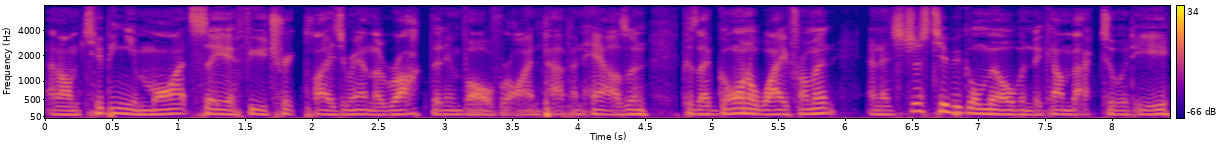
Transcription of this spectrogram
And I'm tipping you might see a few trick plays around the ruck that involve Ryan Papenhuyzen because they've gone away from it. And it's just typical Melbourne to come back to it here.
